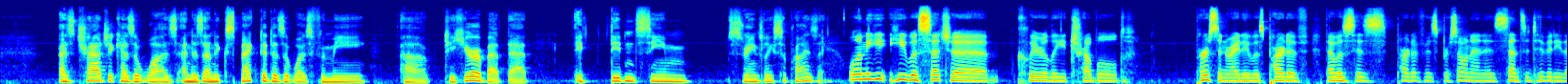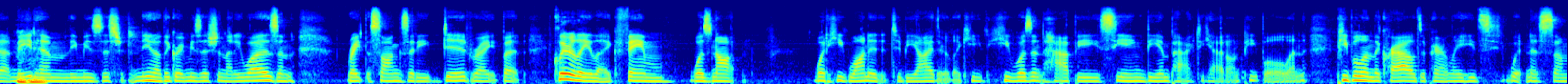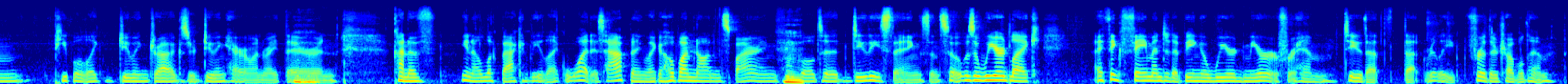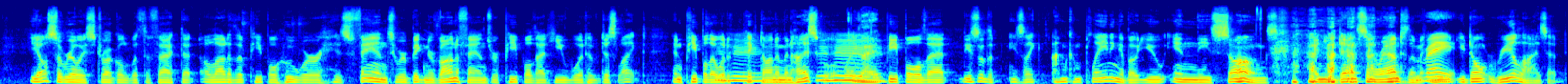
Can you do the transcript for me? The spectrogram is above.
as tragic as it was and as unexpected as it was for me, uh, to hear about that, it didn't seem strangely surprising. Well, and he he was such a clearly troubled person, right? It was part of that was his part of his persona and his sensitivity that made Mhm. him the musician, you know, the great musician that he was, and write the songs that he did write. But clearly, like fame was not what he wanted it to be either. Like he he wasn't happy seeing the impact he had on people and people in the crowds. Apparently, he'd witnessed some people like doing drugs or doing heroin right there, Mhm. and kind of you know look back and be like, what is happening? Like I hope I'm not inspiring Hmm. people to do these things. And so it was a weird like. I think fame ended up being a weird mirror for him too. That that really further troubled him. He also really struggled with the fact that a lot of the people who were his fans, who were big Nirvana fans, were people that he would have disliked and people that would have picked on him in high school. Mhm. Like Right. people that these are the he's like, I'm complaining about you in these songs and you're dancing around to them and Right. you, you don't realize it.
